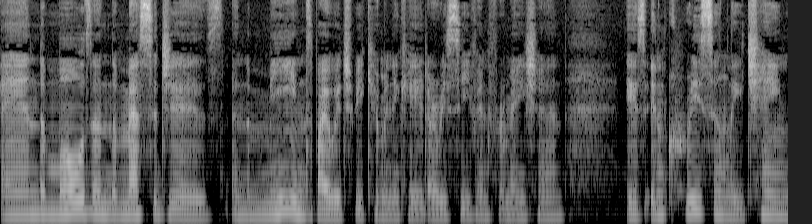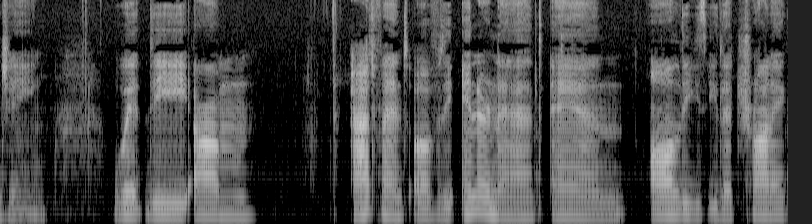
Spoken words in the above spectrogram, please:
and the modes and the messages and the means by which we communicate or receive information is increasingly changing. With the um, advent of the internet and all these electronic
